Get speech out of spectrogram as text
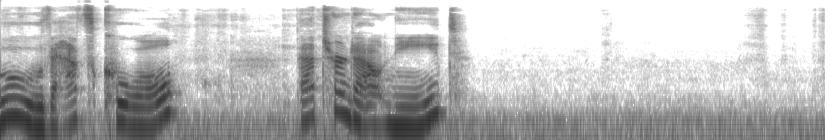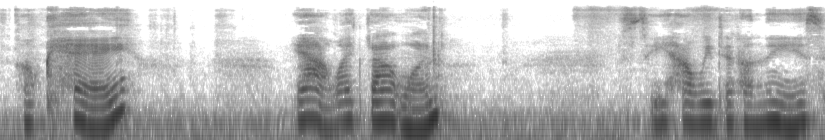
Ooh, that's cool. That turned out neat. Okay. Yeah, I like that one. See how we did on these.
